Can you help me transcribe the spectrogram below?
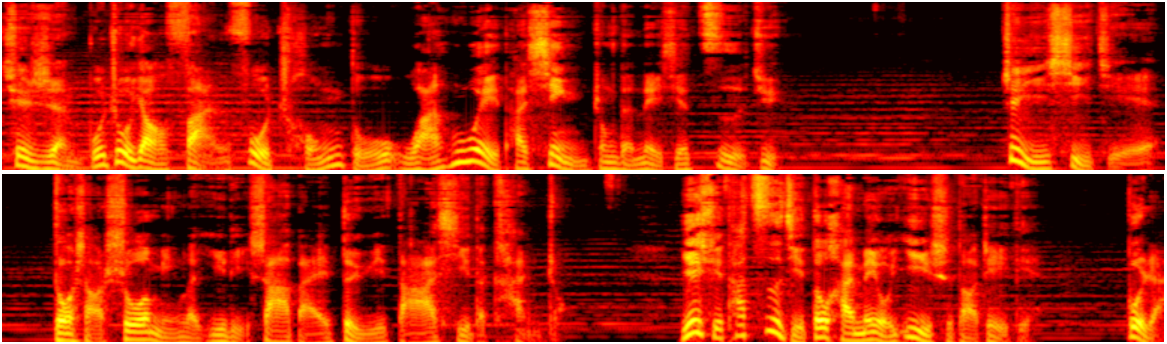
却忍不住要反复重读玩味他信中的那些字句。这一细节多少说明了伊丽莎白对于达西的看重，也许他自己都还没有意识到这一点，不然。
